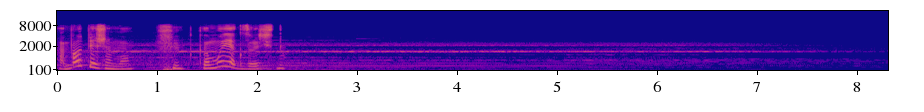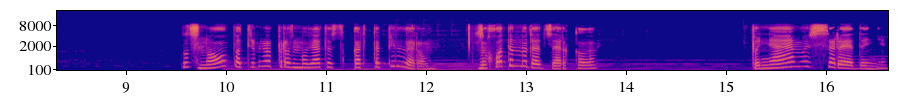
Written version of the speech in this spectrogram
Або біжимо. Кому як зручно. Знову потрібно порозмовляти з картопілером. Заходимо до дзеркала, Спиняємось всередині.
